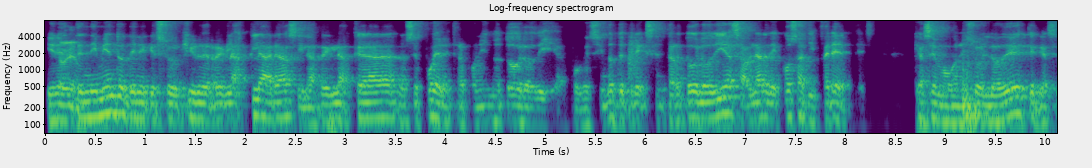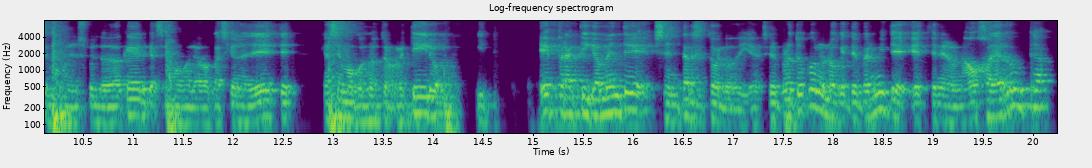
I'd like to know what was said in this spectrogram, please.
Y el Está bien. entendimiento tiene que surgir de reglas claras, y las reglas claras no se pueden estar poniendo todos los días, porque si no te tenés que sentar todos los días a hablar de cosas diferentes. ¿Qué hacemos con el sueldo de este? ¿Qué hacemos con el sueldo de aquel? ¿Qué hacemos con las vacaciones de este? ¿Qué hacemos con nuestro retiro? Y es prácticamente sentarse todos los días. El protocolo lo que te permite es tener una hoja de ruta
